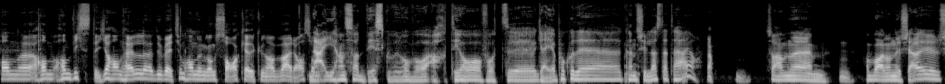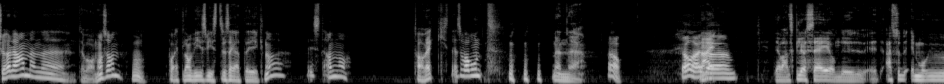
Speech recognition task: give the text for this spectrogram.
Han, eh, han, han visste ikke, han heller. Du vet ikke om han noen gang sa hva det kunne være? Som, Nei, han sa det skulle jo være artig å ha fått uh, greie på hva det kan skyldes, dette her, ja. Ja. Så han, eh, han var noe nysgjerrig sjøl, han, men uh, det var nå sånn. Mm. På et eller annet vis viste det seg at det gikk nå visst an å ta vekk det som var vondt. Men eh, Ja. ja, nei, Nei. Det, det er vanskelig å si om du Altså, jeg må jo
